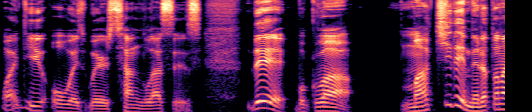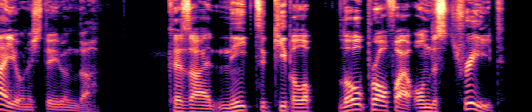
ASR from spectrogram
Why do you always wear sunglasses? で僕は街で目立たないようにしているんだ Because I need to keep a low profile on the street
